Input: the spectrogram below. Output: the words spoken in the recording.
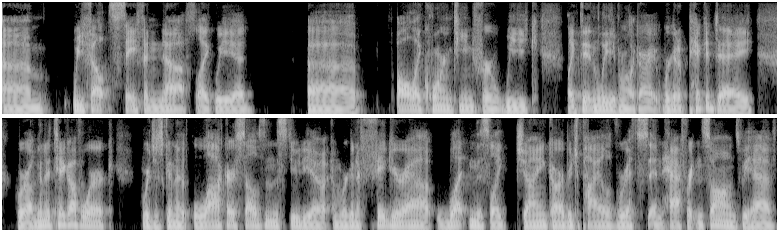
um, we felt safe enough. Like we had uh, all like quarantined for a week, like didn't leave. And we're like, all right, we're going to pick a day. We're all going to take off work. We're just going to lock ourselves in the studio and we're going to figure out what in this like giant garbage pile of riffs and half written songs we have,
